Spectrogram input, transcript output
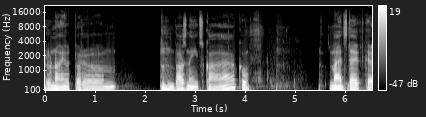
Runājot par um, baznīcu kā ēku, mēdz teikt, ka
